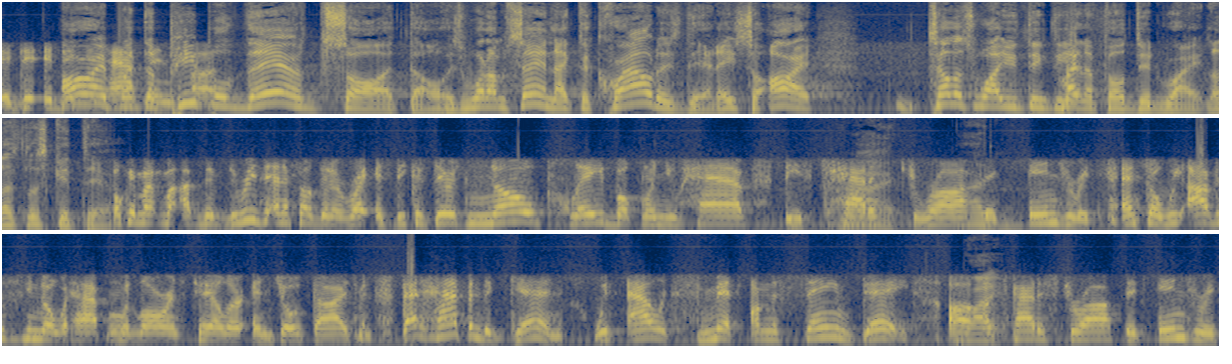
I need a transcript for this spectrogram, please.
It, did, it didn't All right, but the people uh, there saw it though. Is what I'm saying. Like the crowd is there. They saw. All right, tell us why you think the NFL did right. Let's let's get there. Okay, my, my, the, the reason NFL did it right is because there's no playbook when you have these catastrophic injuries. And so we obviously know what happened with Lawrence Taylor and Joe Theismann. That happened again with Alex Smith on the same day, uh, a catastrophic injury.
